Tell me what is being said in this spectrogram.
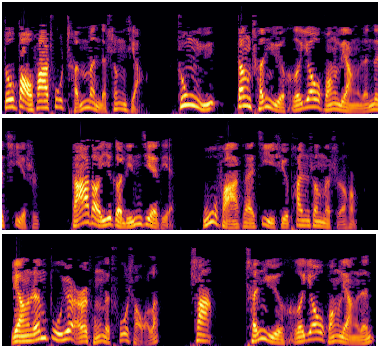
都爆发出沉闷的声响。终于，当陈宇和妖皇两人的气势达到一个临界点，无法再继续攀升的时候，两人不约而同的出手了。杀！陈宇和妖皇两人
